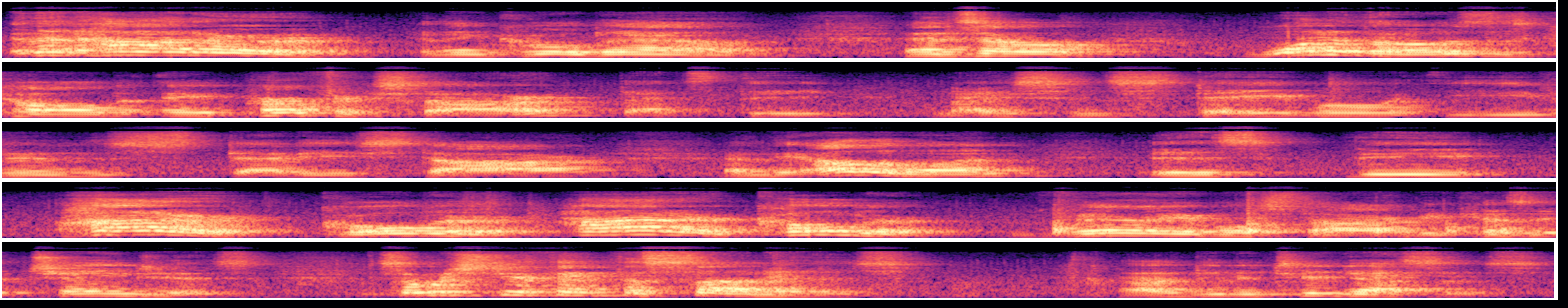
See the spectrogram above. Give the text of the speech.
and then hotter and then cool down. And so one of those is called a perfect star. That's the nice and stable, even, steady star. And the other one is the hotter, colder, hotter, colder variable star because it changes. So which do you think the sun is? I'll give you two guesses.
